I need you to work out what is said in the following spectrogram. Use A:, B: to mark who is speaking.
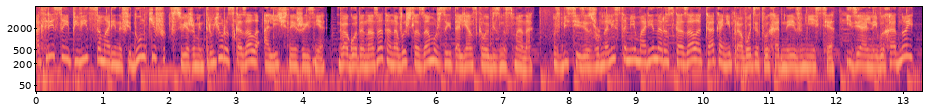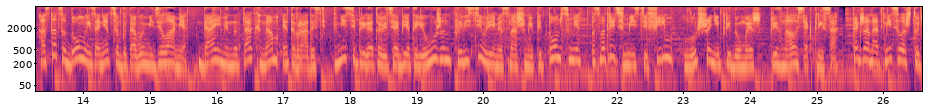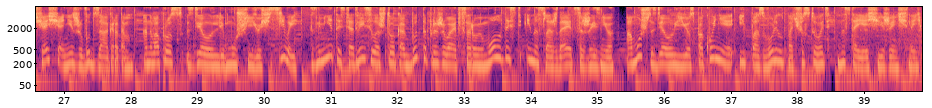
A: Актриса и певица Марина Федункив в свежем интервью рассказала о личной жизни. Два года назад она вышла замуж за итальянского бизнесмена. В беседе с журналистами Марина рассказала, как они проводят выходные вместе. Идеальный выходной – остаться дома и заняться бытовыми делами. Да, именно так нам это в радость. Вместе приготовить обед или ужин, провести время с нашими питомцами, посмотреть вместе фильм лучше не придумаешь, призналась актриса. Также она отметила, что чаще они живут за городом. А на вопрос, сделал ли муж ее счастливой, знаменитость ответила, что как будто проживает вторую молодость и наслаждается жизнью. А муж сделал ее спокойнее и позволил почувствовать настоящей женщиной.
